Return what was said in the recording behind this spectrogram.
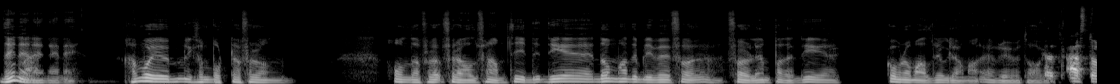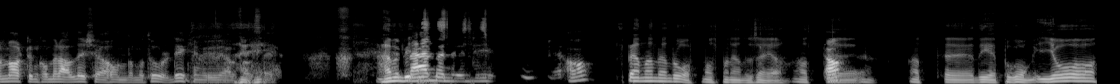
Nej, nej, nej, nej, nej. Han var ju liksom borta från Honda för, för all framtid. Det, de hade blivit för, förolämpade. Det kommer de aldrig att glömma Så överhuvudtaget. att Aston Martin kommer aldrig köra Honda-motorer, det kan vi i alla fall säga. Nej, men det, Nej, men det, ja, Spännande ändå, måste man ändå säga. Att, Ja. eh, att eh, det är på gång. Jag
